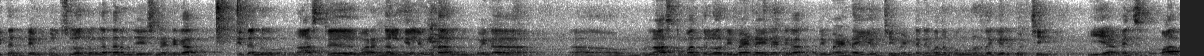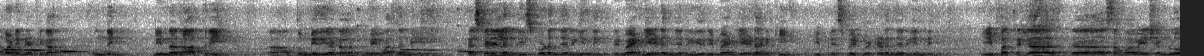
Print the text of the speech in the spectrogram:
ఇతను టెంపుల్స్లో దొంగతనం చేసినట్టుగా ఇతను లాస్ట్ వరంగల్కి వెళ్ళి కూడా పోయిన లాస్ట్ మంత్లో రిమాండ్ అయినట్టుగా రిమాండ్ అయ్యి వచ్చి వెంటనే మన బొంగళూరు దగ్గరికి వచ్చి ఈ అఫెన్స్ పాల్పడినట్టుగా ఉంది. నిన్న రాత్రి తొమ్మిది గంటలకు మేము అతన్ని కస్టడీలోకి తీసుకోవడం జరిగింది. రిమాండ్ చేయడం జరిగింది రిమాండ్ చేయడానికి ఈ ప్రెస్ మీట్ పెట్టడం జరిగింది. ఈ పత్రికా సమావేశంలో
